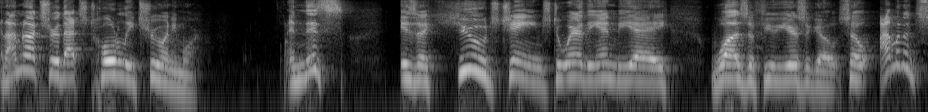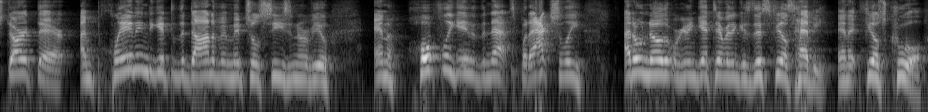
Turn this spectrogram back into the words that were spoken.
And I'm not sure that's totally true anymore. And this is a huge change to where the NBA was a few years ago. So I'm going to start there. I'm planning to get to the Donovan Mitchell season review and hopefully get into the Nets. But actually, I don't know that we're going to get to everything because this feels heavy and it feels cool.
